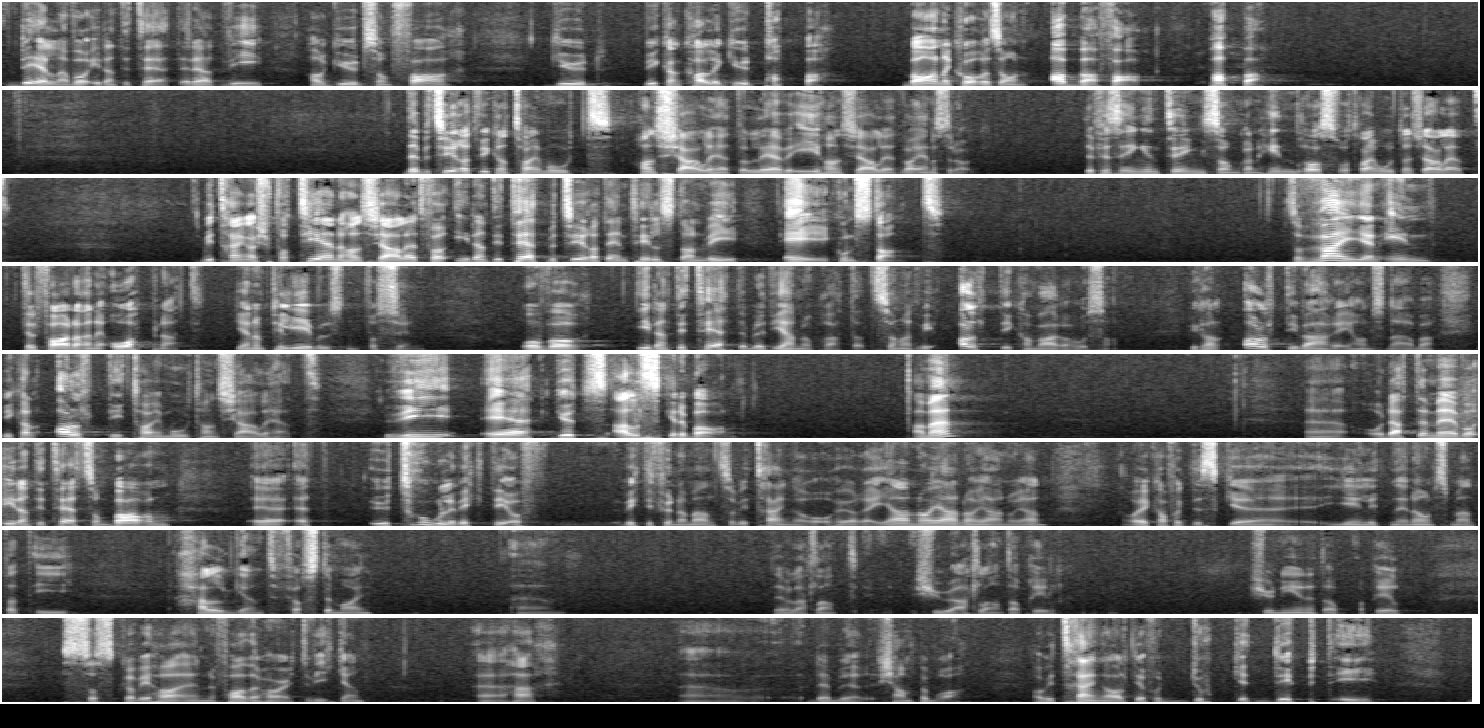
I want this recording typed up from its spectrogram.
delen av vår identitet er det at vi har Gud som far. Gud, vi kan kalle Gud pappa. Barnekårets ånd. Abba, far. Pappa. Det betyr at vi kan ta imot hans kjærlighet og leve i hans kjærlighet hver eneste dag. Det fins ingenting som kan hindre oss for å ta imot hans kjærlighet. Vi trenger ikke fortjene hans kjærlighet, for identitet betyr at det er en tilstand vi er i konstant. Så veien inn til Faderen er åpnet gjennom tilgivelsen for synd. Og vår identitet er blitt gjenopprettet, sånn at vi alltid kan være hos ham. Vi kan alltid være i hans nærvær. Vi kan alltid ta imot hans kjærlighet. Vi er Guds elskede barn. Amen? Eh, og dette med vår identitet som barn er et utrolig viktig, og, viktig fundament som vi trenger å høre igjen og igjen og igjen. Og igjen. Og jeg kan faktisk eh, gi en liten announcement at i helgen til 1. mai eh, det er vel et eller annet 20 et eller annet april. 29. april. Så skal vi ha en Fatherheart-weekend eh, her. Eh, det blir kjempebra. Og vi trenger alltid å få dukket dypt i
